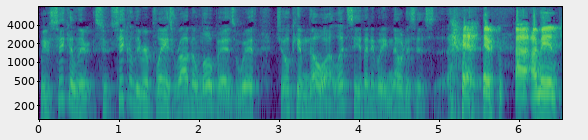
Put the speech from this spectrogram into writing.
we've secretly secretly replaced Robin Lopez with Joakim Noah. Let's see if anybody notices. I mean,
